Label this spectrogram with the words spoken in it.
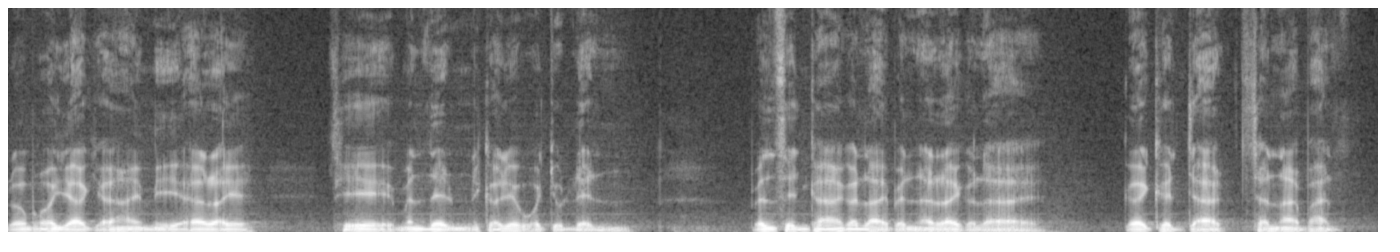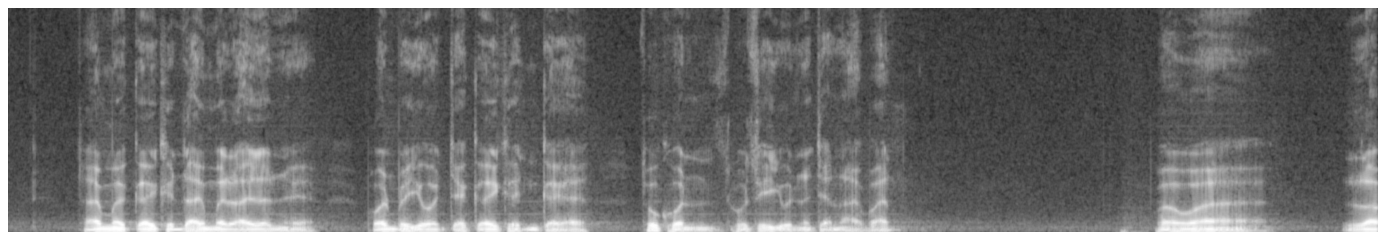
หลวงพ่ออยากจะให้มีอะไรที่มันเด่นเขาเรียกว่าจุดเด่น เป็นสินค้าก็ได้เป็นอะไรก็ได้ เกิดขึ้นจากชนะพัฒถ้าเมื่อเกิดขึ้นได้เมื่อไรแล้วเนี่ยผลประโยชน์จะเกิดขึ้นแก่ทุกคนผู้ที่อยู่ในชนาพัฒเพราะว่า เรา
